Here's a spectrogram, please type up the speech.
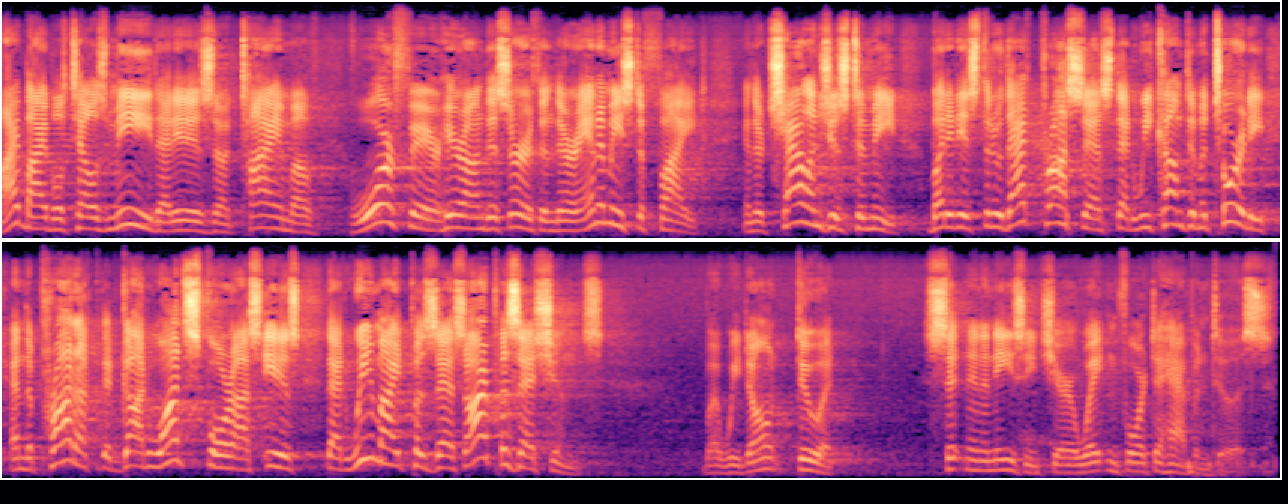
My Bible tells me that it is a time of warfare here on this earth and there are enemies to fight and there are challenges to meet. But it is through that process that we come to maturity, and the product that God wants for us is that we might possess our possessions. But we don't do it sitting in an easy chair waiting for it to happen to us.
